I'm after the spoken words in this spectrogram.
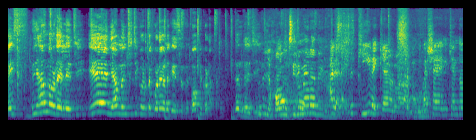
ഗൈസ് ഞാനൊന്നും അവിടെ അല്ലേ ചേച്ചി? ഏ ഞാൻ മനുഷ്യച്ചി കൊടുത്ത കൊടയാണ് ഗൈസ് ഇത്. പോപ്പി കൊട. ഇതെന്താ ചേച്ചി? ഹോം സിനിമയുടെ അല്ല അല്ലല്ല ഇത് കീ വെക്കാനുള്ളതാണ്. പക്ഷെ എനിക്കെന്തോ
